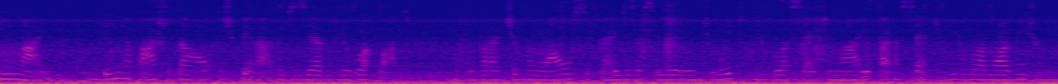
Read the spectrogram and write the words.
em maio, abaixo da alta esperada de 0,4%. No comparativo anual, o CPI desacelerou de 8,7% em maio para 7,9% em junho,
